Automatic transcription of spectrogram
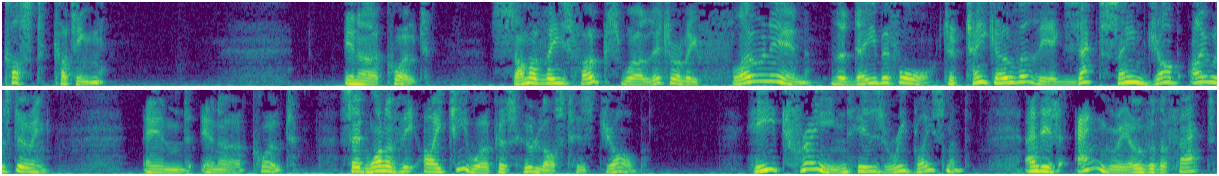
cost cutting. In a quote, some of these folks were literally flown in the day before to take over the exact same job I was doing End in a quote, said one of the IT workers who lost his job. He trained his replacement and is angry over the fact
